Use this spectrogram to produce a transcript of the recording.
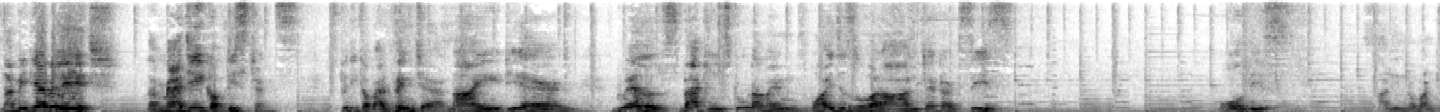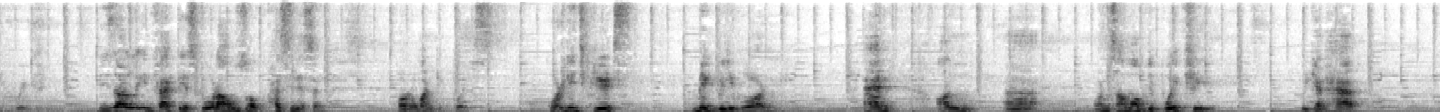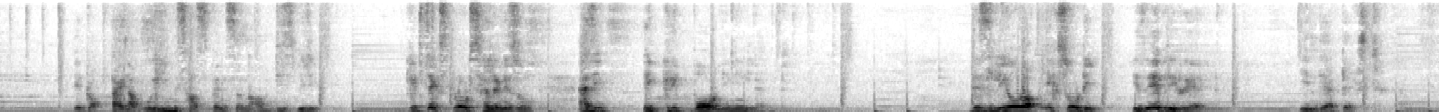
The medieval age, the magic of distance, spirit of adventure, night, errand, duels, battles, tournaments, voyages over uncharted seas. All these are in romantic poetry. These are in fact a storehouse of fascination for romantic poets. Coleridge creates make-believe world and on uh, on some of the poetry we can have a doctrine of willing suspension of disbelief. Keats explores Hellenism as if a Greek born in England. This lure of exotic is everywhere in their text.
